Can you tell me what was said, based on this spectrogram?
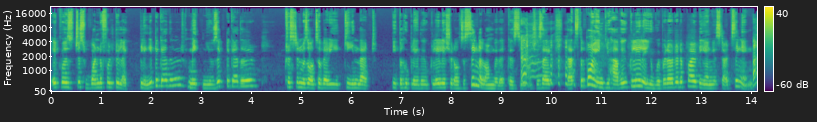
it was just wonderful to like play together, make music together. Kristen was also very keen that people who play the ukulele should also sing along with it because you know she's like that's the point. You have a ukulele you whip it out at a party and you start singing.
